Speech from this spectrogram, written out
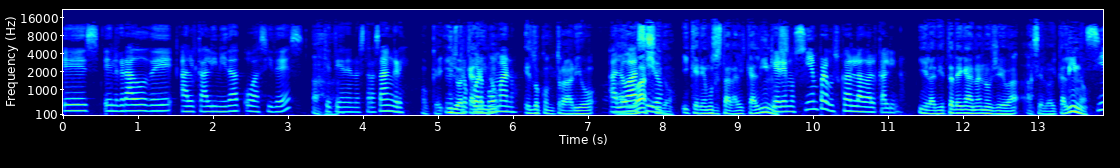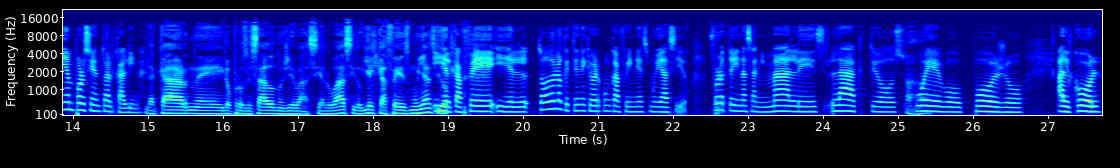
es el grado de alcalinidad o acidez Ajá. que tiene nuestra sangre, Ok, Y lo nuestro alcalino cuerpo humano. es lo contrario A lo ácido. Y queremos estar alcalinos. Queremos siempre buscar el lado alcalino. Y la dieta vegana nos lleva hacia lo alcalino. 100% alcalina. La carne y lo procesado nos lleva hacia lo ácido. Y el café es muy ácido. Y el café y el todo lo que tiene que ver con cafeína es muy ácido. Proteínas animales, lácteos, Ajá. huevo, pollo, alcohol.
